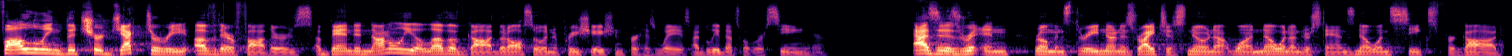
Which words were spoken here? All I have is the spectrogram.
following the trajectory of their fathers, abandoned not only a love of God, but also an appreciation for his ways. I believe that's what we're seeing here. As it is written, Romans 3 none is righteous, no, not one. No one understands, no one seeks for God.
